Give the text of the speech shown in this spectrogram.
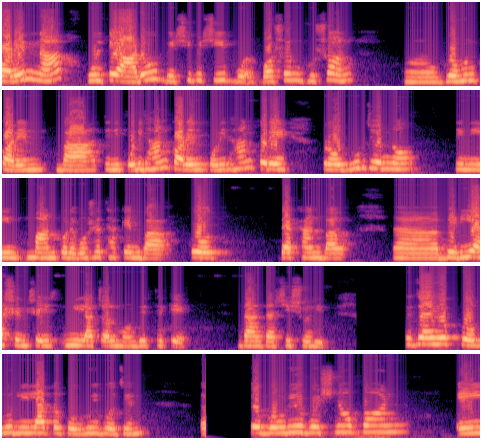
করেন না, উল্টে আরও বেশি বেশি বসন ভূষণ গ্রহণ করেন বা তিনি পরিধান করেন। পরিধান করে প্রভুর জন্য তিনি মান করে বসে থাকেন বা ক্রোধ দেখান বা বেরিয়ে আসেন সেই নীলাচল মন্দির থেকে দাস দাসীর সহিত। তো যাই হোক প্রভু লীলা তো প্রভুই বোঝেন। তো গৌরীয় বৈষ্ণবগণ এই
